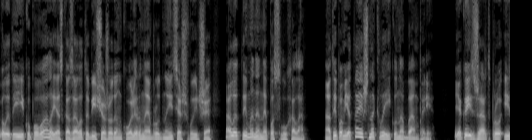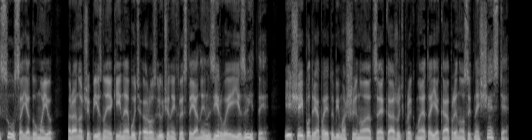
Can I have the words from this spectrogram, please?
Коли ти її купувала, я сказала тобі, що жоден колір не брудниться швидше, але ти мене не послухала. А ти пам'ятаєш наклейку на бампері? Якийсь жарт про Ісуса, я думаю, рано чи пізно який небудь розлючений християнин зірве її звідти і ще й подряпає тобі машину, а це кажуть прикмета, яка приносить нещастя.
